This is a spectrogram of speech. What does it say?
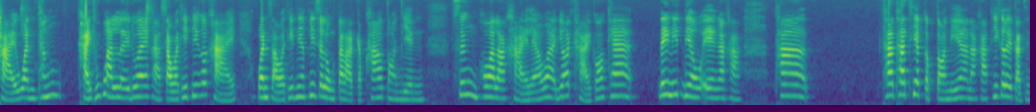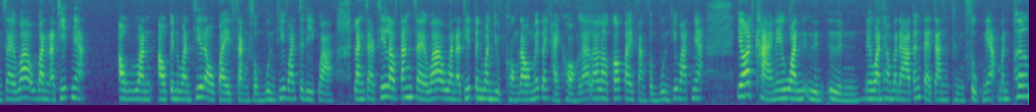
ขายวันทั้งขายทุกวันเลยด้วยค่ะเสาร์อาทิตย์พี่ก็ขายวันเสาร์อาทิตย์เนี่ยพี่จะลงตลาดกับข้าวตอนเย็น ซึ่งพอเวลาขายแล้วอะยอดขายก็แค่ได้นิดเดียวเองอะค่ะ ถ้าถ้าถ้าเทียบกับตอนนี้นะคะ พี่ก็เลยตัดสินใจว่าวันอาทิตย์เนี่ย เอาวันเอาเป็นวันที่เราไปสั่งสมบุญที่วัดจะดีกว่า หลังจากที่เราตั้งใจว่าวันอาทิตย์เป็นวันหยุดของเราไม่ไปขายของแล้ว แล้วเราก็ไปสั่งสมบุญที่วัดเนี่ยยอดขายในวันอื่น ๆ ในวันธรรมดาตั้งแต่จันทร์ถึงศุกร์เนี่ยมันเพิ่ม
